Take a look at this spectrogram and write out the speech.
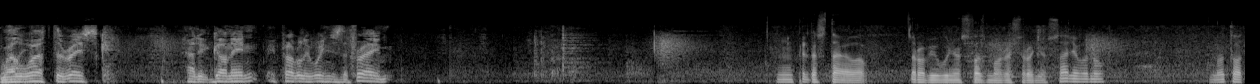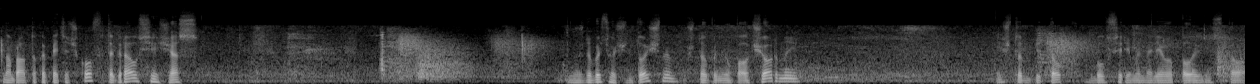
Well worth the risk. Had it gone in, he probably wins the frame. Предоставила Робби Уильямс возможность Ронни Салливану. Но тот набрал только 5 очков, отыгрался. Сейчас нужно быть очень точным, чтобы не упал черный. И чтобы биток был все время на левой половине стола.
